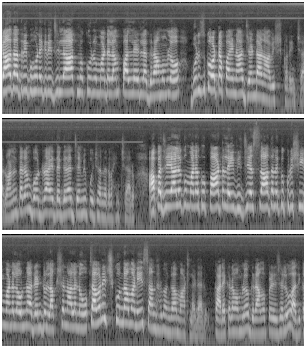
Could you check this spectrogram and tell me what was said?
యాదాద్రి భువనగిరి జిల్లా ఆత్మకూరు మండలం పల్లెడ్ల గ్రామంలో బురుజుకోట పైన జెండాను ఆవిష్కరించారు. అనంతరం బొడ్రాయి దగ్గర జమి పూజ నిర్వహించారు. అపజయాలకు మనకు పాటలై విజయ సాధనకు కృషి మనలో ఉన్న రెండు లక్షణాలను సవరించుకుందామని సందర్భంగా మాట్లాడారు. కార్యక్రమంలో గ్రామ ప్రజలు అధిక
